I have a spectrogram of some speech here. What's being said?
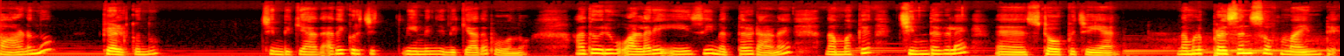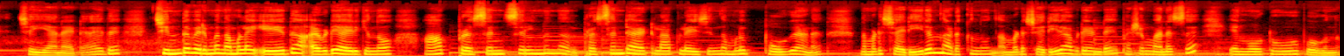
കാണുന്നു കേൾക്കുന്നു ചിന്തിക്കാതെ അതേക്കുറിച്ച് വീണ്ടും ചിന്തിക്കാതെ പോകുന്നു. അതൊരു വളരെ ഈസി മെത്തേഡാണ്. നമുക്ക് ചിന്തകളെ സ്റ്റോപ്പ് ചെയ്യാൻ നമ്മൾ പ്രസൻസ് ഓഫ് മൈൻഡ് ചെയ്യാനായിട്ട്. അതായത് ചിന്ത വരുമ്പോൾ നമ്മൾ ഏത് എവിടെയായിരിക്കുന്നോ ആ പ്രസൻസിൽ നിന്ന് പ്രസന്റ് ആയിട്ടുള്ള ആ പ്ലേസിൽ നിന്ന് നമ്മൾ പോവുകയാണ്. നമ്മുടെ ശരീരം നടക്കുന്നു. നമ്മുടെ ശരീരം അവിടെയുണ്ട്. പക്ഷെ മനസ്സ് എങ്ങോട്ടോ പോകുന്നു.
